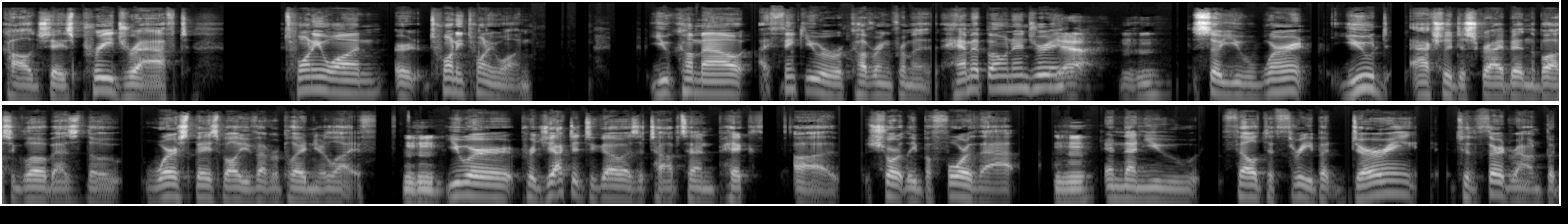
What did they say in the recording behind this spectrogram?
college days, pre-draft, 21 or 2021. You come out. I think you were recovering from a hamate bone injury. Yeah. Mm-hmm. So you weren't. You actually described it in the Boston Globe as the worst baseball you've ever played in your life. Mm-hmm. You were projected to go as a top 10 pick uh, shortly before that. Mm-hmm. And then you fell to three. But during to the third round, but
